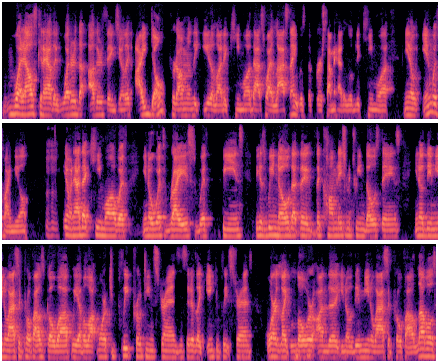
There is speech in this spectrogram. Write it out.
what else can I have? Like, what are the other things? You know, like I don't predominantly eat a lot of quinoa. That's why last night was the first time I had a little bit of quinoa, you know, in with my meal, mm-hmm. you know, and had that quinoa with, you know, with rice, with beans, because we know that the the combination between those things, you know, the amino acid profiles go up. We have a lot more complete protein strands instead of like incomplete strands or like lower on the, you know, the amino acid profile levels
